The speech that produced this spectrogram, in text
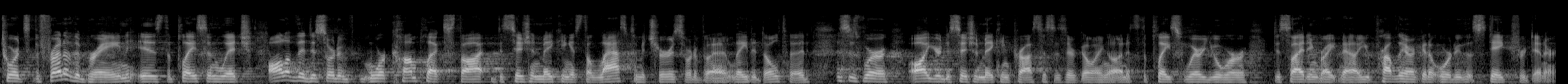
Towards the front of the brain is the place in which all of the sort of more complex thought, decision making, is the last to mature, sort of uh, late adulthood. This is where all your decision decision making processes are going on. It's the place where you're deciding right now you probably aren't going to order the steak for dinner.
